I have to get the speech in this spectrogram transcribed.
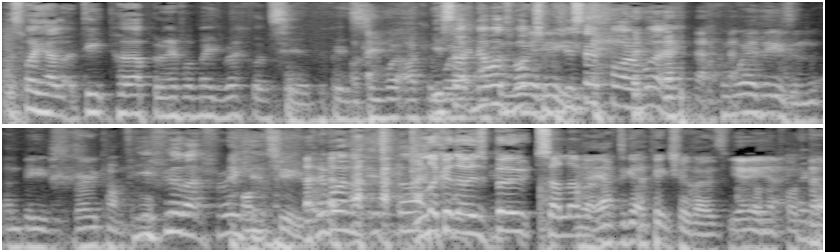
That's why you have like Deep Purple and everyone made records here because I can wear- I can it's wear- like no I one's watching because you're so far away. I can wear these and, and be very comfortable. you feel like free. On the tube. Everyone, it's nice. Look at those boots. I love yeah, you have to get a picture of those Yeah, on yeah. the Like, podcast.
